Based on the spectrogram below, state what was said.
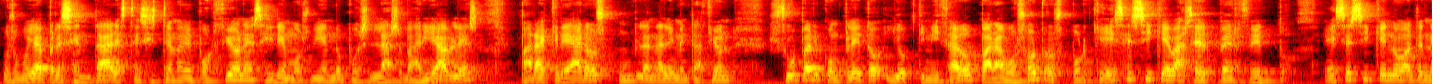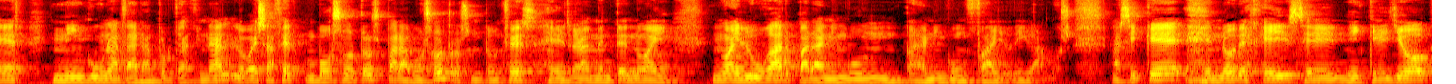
os voy a presentar este sistema de porciones e iremos viendo pues las variables para crearos un plan de alimentación súper completo y optimizado para vosotros porque ese sí que va a ser perfecto ese sí que no va a tener ninguna tara porque al final lo vais a hacer vosotros para vosotros entonces eh, realmente no hay, no hay lugar para ningún, para ningún fallo digamos. Así que eh, no dejéis ni que yo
